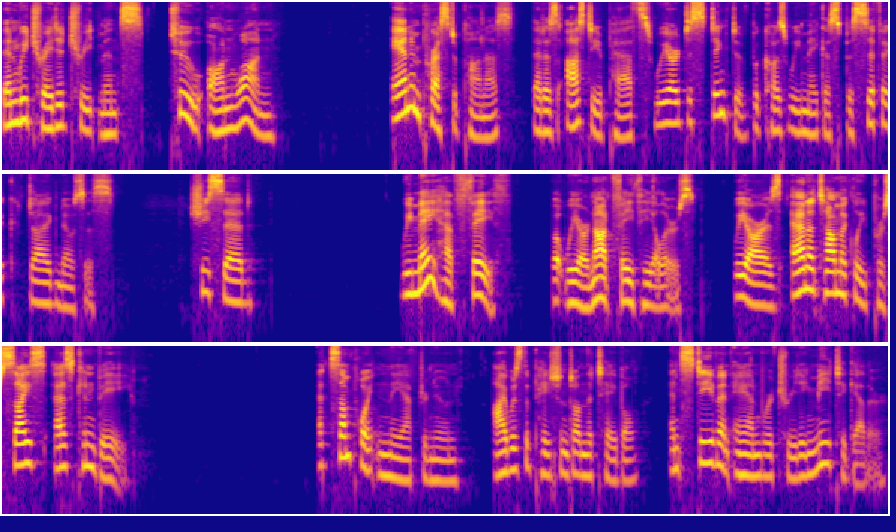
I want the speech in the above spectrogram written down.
Then we traded treatments, two on one. Anne impressed upon us that as osteopaths, we are distinctive because we make a specific diagnosis. She said, We may have faith, but we are not faith healers. We are as anatomically precise as can be. At some point in the afternoon, I was the patient on the table, and Steve and Anne were treating me together.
